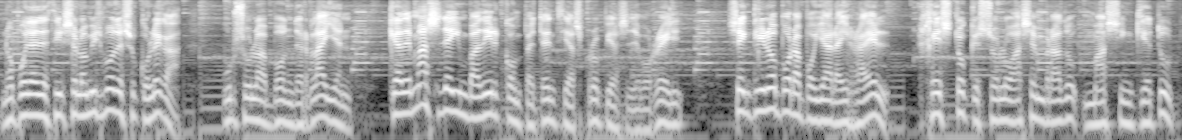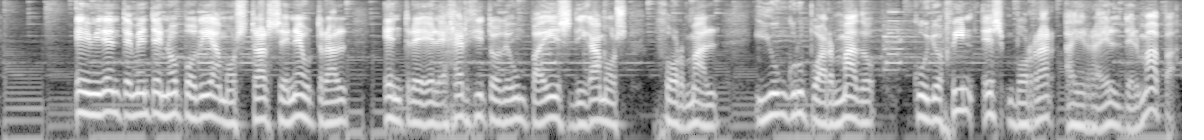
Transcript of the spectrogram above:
No puede decirse lo mismo de su colega, Ursula von der Leyen, que además de invadir competencias propias de Borrell, se inclinó por apoyar a Israel, gesto que solo ha sembrado más inquietud. Evidentemente no podía mostrarse neutral entre el ejército de un país, digamos, formal y un grupo armado cuyo fin es borrar a Israel del mapa,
